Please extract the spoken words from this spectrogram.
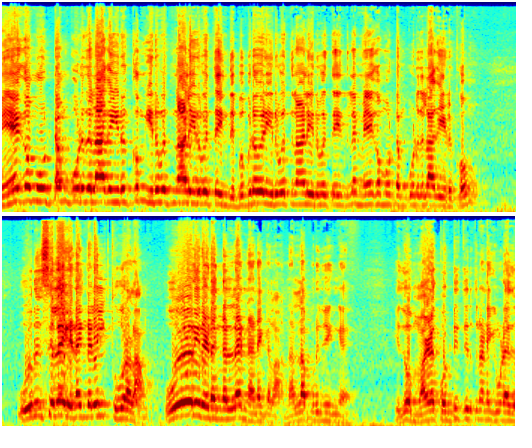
மேகமூட்டம் கூடுதலாக இருக்கும். இருபத்தி நாலு இருபத்தைந்து பிப்ரவரி இருபத்தி நாலு இருபத்தைந்தில் மேகமூட்டம் கூடுதலாக இருக்கும். ஒரு சில இடங்களில் தூறலாம். ஓரிரு இடங்களில் நினைக்கலாம். நல்லா புரிஞ்சுங்க ஏதோ மழை கொட்டி தீர்த்து நினைக்கக்கூடாது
